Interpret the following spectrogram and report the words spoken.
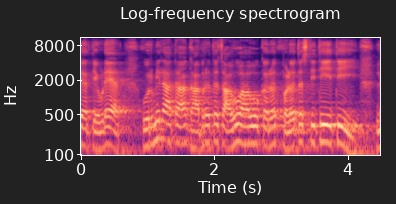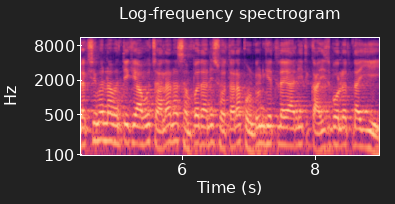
तर तेवढ्यात उर्मिला आता घाबरतच आहो आहो करत पळतच तिथे येते. लक्ष्मणला म्हणते की आहो चला ना संपदाने स्वतःला कोंडून घेतलंय आणि ती काहीच बोलत नाही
